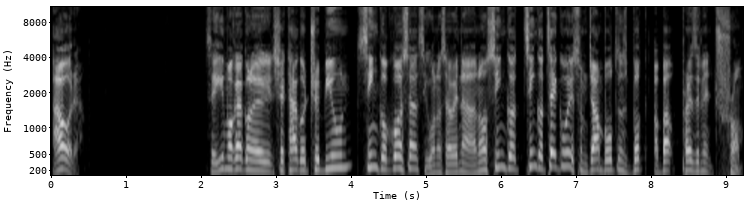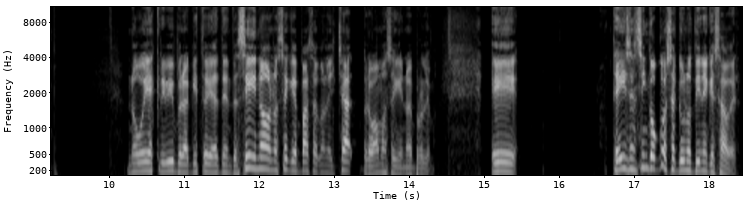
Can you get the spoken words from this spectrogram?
Ahora, seguimos acá con el Chicago Tribune. Cinco cosas, si vos no sabes nada, ¿no? Cinco, cinco takeaways from John Bolton's book about President Trump. No voy a escribir, pero aquí estoy atenta. Sí, no, no sé qué pasa con el chat, pero vamos a seguir, no hay problema. Eh, te dicen cinco cosas que uno tiene que saber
